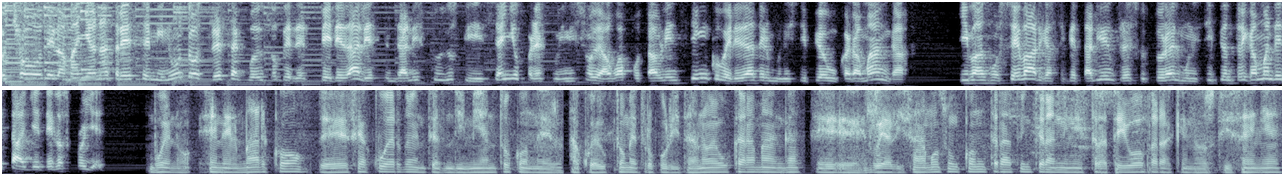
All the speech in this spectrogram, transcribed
8 de la mañana, 13 minutos. Tres acueductos veredales tendrán estudios y diseños para el suministro de agua potable en cinco veredas del municipio de Bucaramanga. Iván José Vargas, secretario de Infraestructura del municipio, entrega más detalles de los proyectos. Bueno, en el marco de ese acuerdo de entendimiento con el Acueducto Metropolitano de Bucaramanga, eh, realizamos un contrato interadministrativo para que nos diseñe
